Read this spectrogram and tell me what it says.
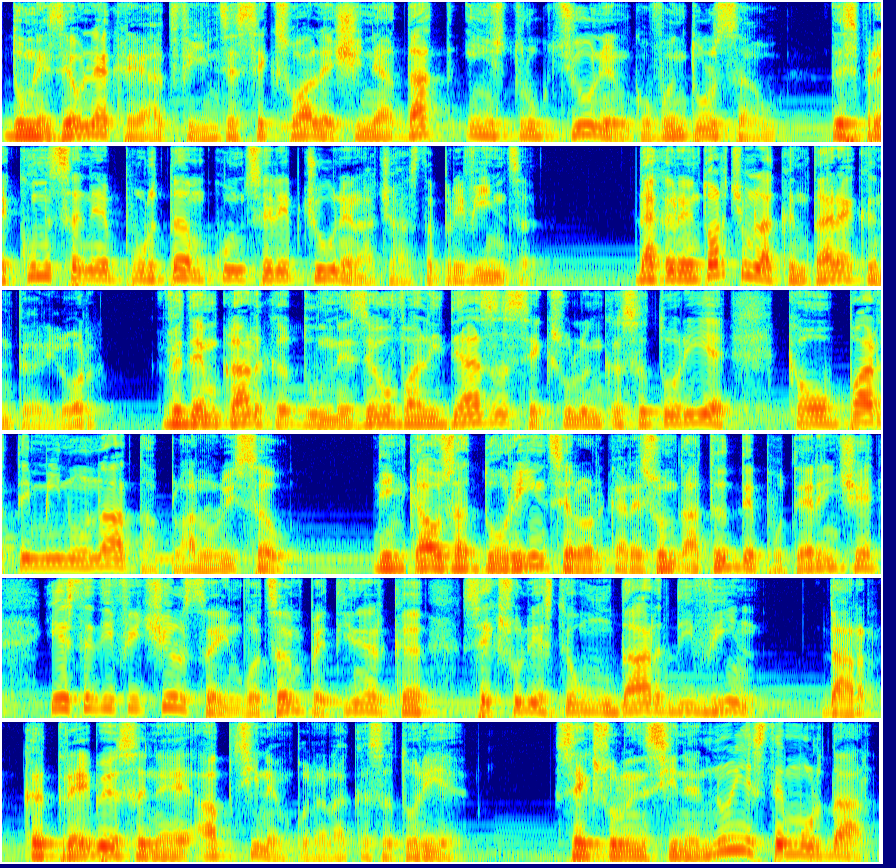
Dumnezeu ne-a creat ființe sexuale și ne-a dat instrucțiuni în cuvântul său despre cum să ne purtăm cu înțelepciune în această privință. Dacă ne întoarcem la cântarea cântărilor, vedem clar că Dumnezeu validează sexul în căsătorie ca o parte minunată a planului său. Din cauza dorințelor care sunt atât de puternice, este dificil să învățăm pe tineri că sexul este un dar divin dar că trebuie să ne abținem până la căsătorie. Sexul în sine nu este murdar,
